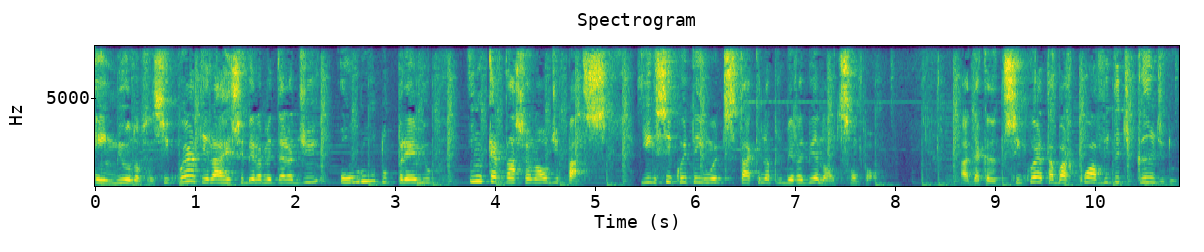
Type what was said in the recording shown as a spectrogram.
Em 1950, irá receber a medalha de ouro do Prêmio Internacional de Paz e em 51 é destaque na primeira Bienal de São Paulo. A década de 50 marcou a vida de Cândido,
